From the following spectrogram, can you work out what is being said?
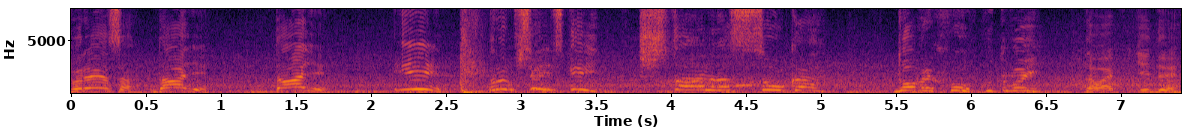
Береза, далі! Далі! І! Рубчинський! Штанга, сука! Добре, фух, кутовий! Давай, підійди.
